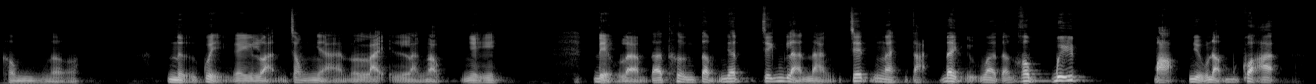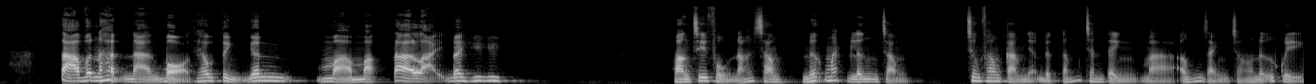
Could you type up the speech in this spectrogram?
không ngờ, Nữ quỷ gây loạn trong nhà lại là Ngọc Nhi. Điều làm ta thương tâm nhất Chính là nàng chết ngay tại đây Mà ta không biết Bao nhiêu năm qua. Ta vẫn hận nàng bỏ theo tình nhân mà mặc ta lại đây. Hoàng Chi Phủ nói xong, Nước mắt lưng tròng. Trương Phong cảm nhận được tấm chân tình Mà ông dành cho nữ quỷ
